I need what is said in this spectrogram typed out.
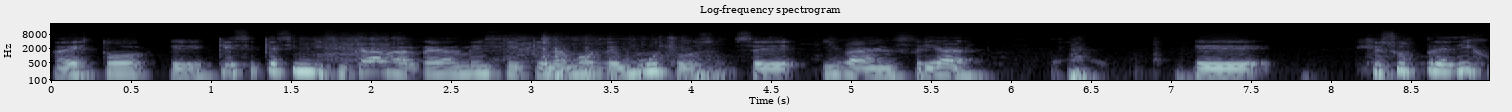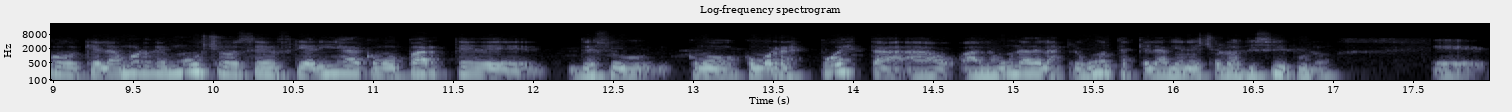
a esto, eh, ¿qué, ¿qué, significaba realmente que el amor de muchos se iba a enfriar. Eh, Jesús predijo que el amor de muchos se enfriaría como parte de, su, como, como respuesta a, una de las preguntas que le habían hecho los discípulos. Eh,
